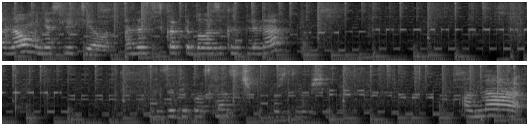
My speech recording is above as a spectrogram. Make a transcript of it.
Она у меня слетела. Она здесь как-то была закреплена. Без этой пластмассочки просто вообще. Она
